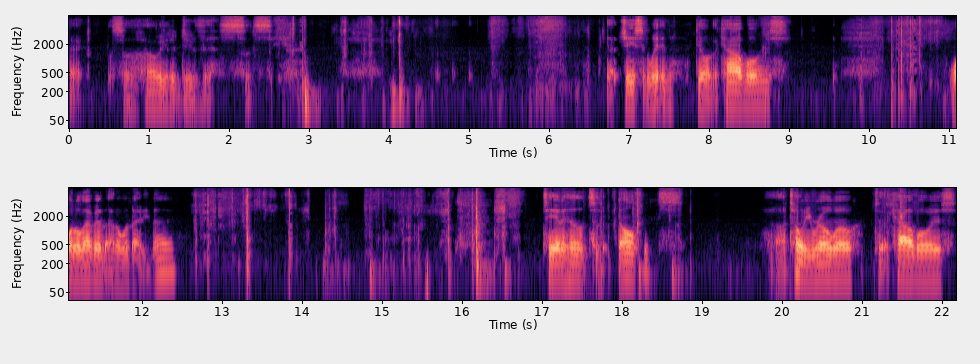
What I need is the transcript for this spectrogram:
Alright, so how are we going to do this? Let's see. Got Jason Witten going to the Cowboys. 111 out of 199. Tannehill to the Dolphins. Uh, Tony Romo to the Cowboys.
